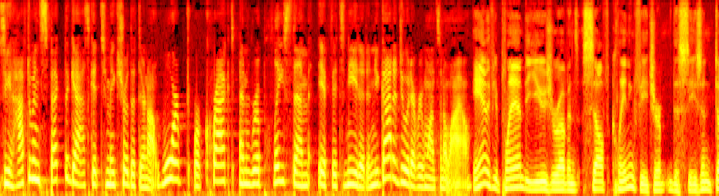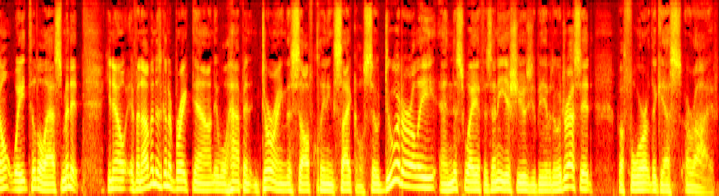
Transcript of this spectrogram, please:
So you have to inspect the gasket to make sure that they're not warped or cracked and replace them if it's needed. And you got to do it every once in a while. And if you plan to use your oven's self cleaning feature this season, don't wait till the last minute. You know, if an oven is going to break down, it will happen during the self cleaning cycle. So do it early, and this way, if there's any issues, you'll be able to address it before the guests arrive.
